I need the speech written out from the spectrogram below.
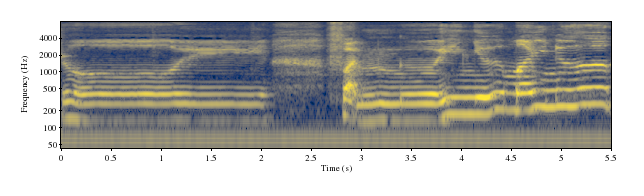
rồi. Phận người như mấy nước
